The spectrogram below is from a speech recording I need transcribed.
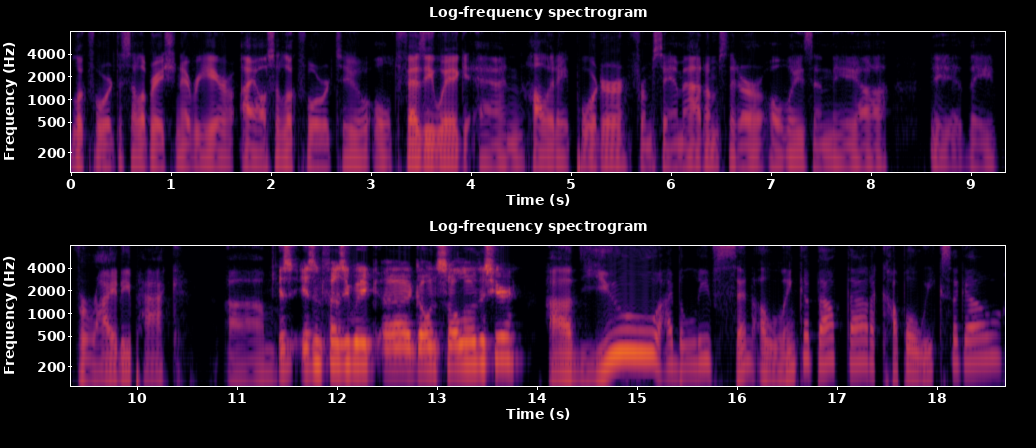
look forward to celebration every year. I also look forward to Old Fezziwig and Holiday Porter from Sam Adams that are always in the uh, the, the variety pack. Um, Is isn't Fezziwig uh, going solo this year? uh, you, I believe, sent a link about that a couple weeks ago,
